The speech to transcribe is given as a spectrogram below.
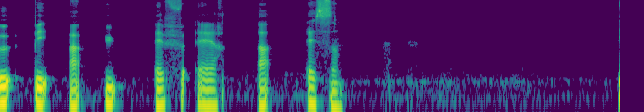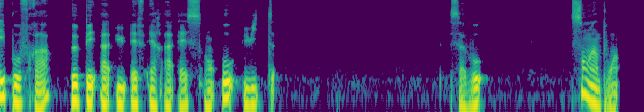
E P-A-U-F-R-A-S. Epofra, E-P-A-U-F-R-A-S, en O8. Ça vaut 101 points.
